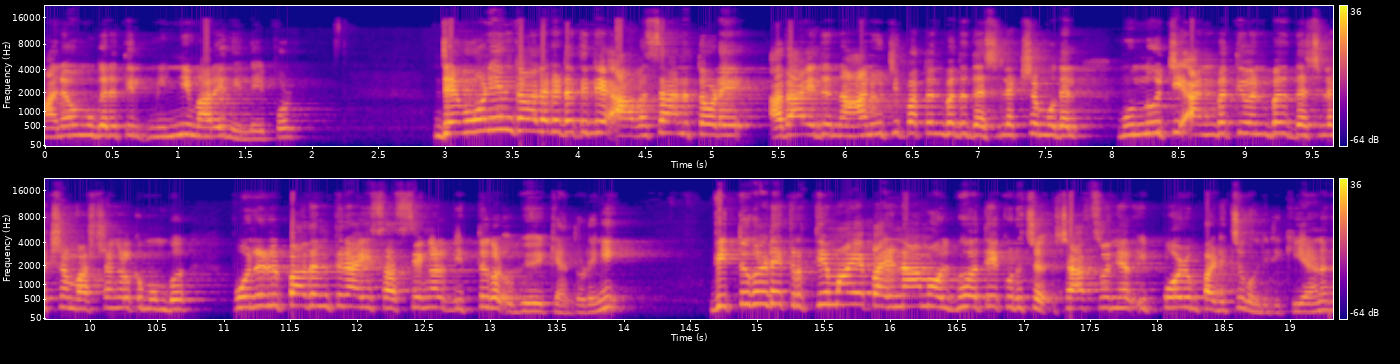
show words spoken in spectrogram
മനോമുഖരത്തിൽ മിന്നിമറിയുന്നില്ല ഇപ്പോൾ? ഡെവോണിയൻ കാലഘട്ടത്തിന്റെ അവസാനത്തോടെ അതായത് നാനൂറ്റി പത്തൊൻപത് ദശലക്ഷം മുതൽ മുന്നൂറ്റി അൻപത്തി ഒൻപത് ദശലക്ഷം വർഷങ്ങൾക്ക് മുമ്പ് പുനരുൽപാദനത്തിനായി സസ്യങ്ങൾ വിത്തുകൾ ഉപയോഗിക്കാൻ തുടങ്ങി. വിത്തുകളുടെ കൃത്യമായ പരിണാമ ഉത്ഭവത്തെക്കുറിച്ച് ശാസ്ത്രജ്ഞർ ഇപ്പോഴും പഠിച്ചുകൊണ്ടിരിക്കുകയാണ്.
